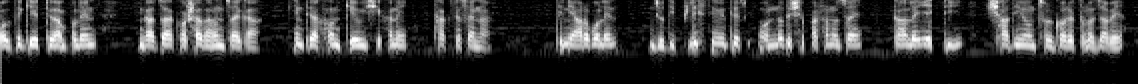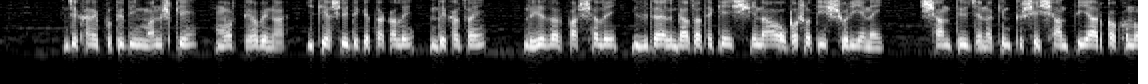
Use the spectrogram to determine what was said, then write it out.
বলতে গিয়ে ট্রাম্প বলেন, গাজা এক অসাধারণ জায়গা, কিন্তু এখন কেউই সেখানে থাকতে চায় না। তিনি আরও বলেন, যদি ফিলিস্তিনিদের অন্য দেশে পাঠানো যায়, তাহলে একটি স্বাধীন অঞ্চল গড়ে তোলা যাবে। যেখানে প্রতিদিন মানুষকে মরতে হবে না। ইতিহাসের দিকে তাকালে দেখা যায়, দুই সালে ইসরায়েল গাজা থেকে সেনা ও বসতি সরিয়ে নেয়। শান্তির জন্য, কিন্তু সেই শান্তি আর কখনো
